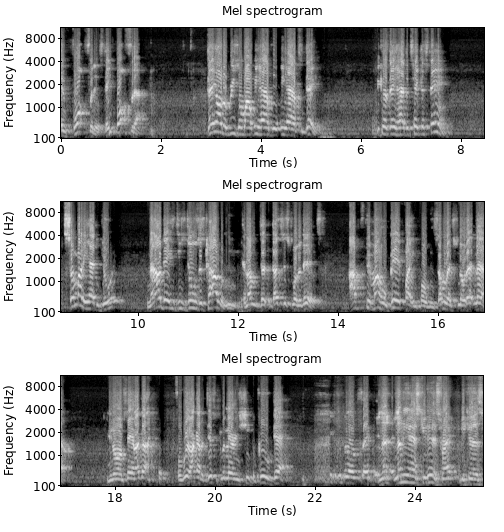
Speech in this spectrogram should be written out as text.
and fought for this. They fought for that. They are the reason why we have what we have today. Because they had to take a stand. Somebody had to do it. Nowadays, these dudes is cowardly, and I'm that's just what it is. I spent my whole bed fighting police. I'm gonna let you know that now. You know what I'm saying? I got for real. I got a disciplinary sheet to prove that. you know what I'm saying? Let, let me ask you this, right? Because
